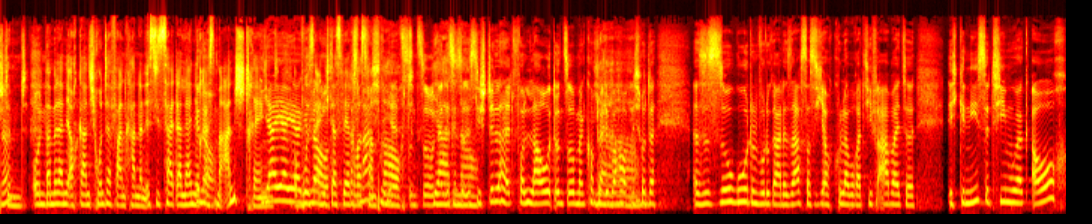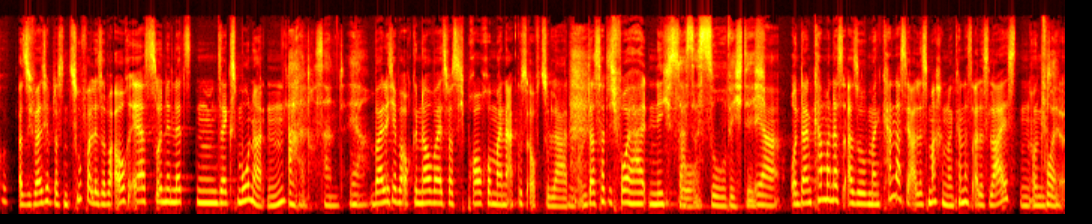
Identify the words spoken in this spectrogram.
Stimmt. Und Weil man dann ja auch gar nicht runterfahren kann. Dann ist die Zeit alleine Genau. auch erstmal anstrengend. Ja, ja, ja, Obwohl genau. es eigentlich das wäre, was, mach man braucht. Und so. Ja, dann ist, genau. ist die Stille halt voll laut und so, man kommt halt Ja. überhaupt nicht runter. Es ist so gut und wo du gerade sagst, dass ich auch kollaborativ arbeite. Ich genieße Teamwork auch, also ich weiß nicht, ob das ein Zufall ist, aber auch erst so in den letzten sechs Monaten. Ach, interessant. Ja. Weil ich aber auch genau weiß, was ich brauche, um meine Akkus aufzuladen. Und das hatte ich vorher halt nicht so. Das ist so wichtig. Ja, und dann kann man das, also man kann das ja alles machen, man kann das alles leisten und Voll. äh,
